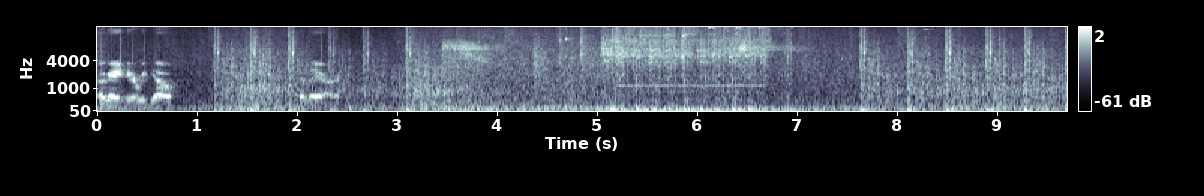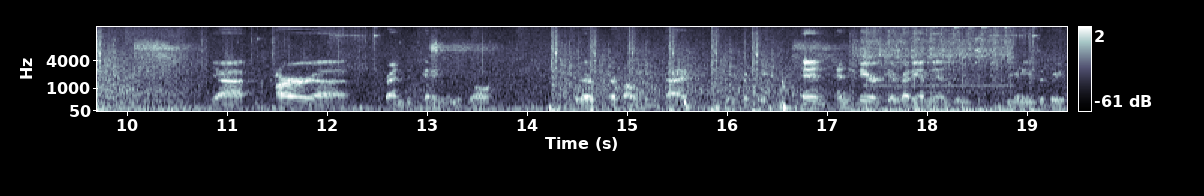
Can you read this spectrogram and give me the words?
Okay, here we go. There they are. Yeah, our uh, friend is getting them as well. So they're, they're probably gonna die pretty quickly. And engineer, get ready on the engines. I'm gonna use a boost.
